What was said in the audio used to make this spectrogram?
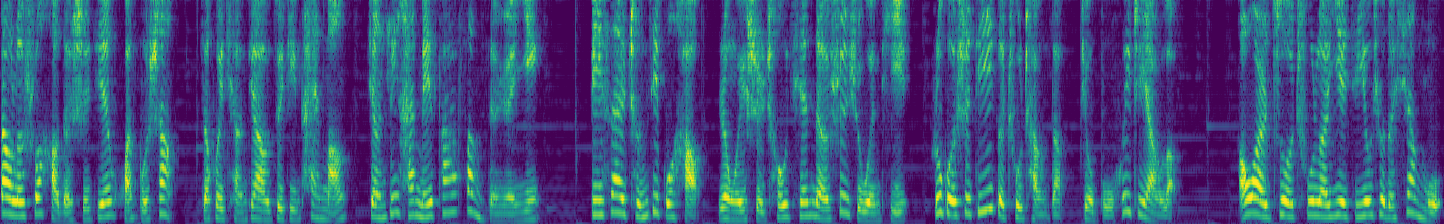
到了说好的时间还不上，则会强调最近太忙，奖金还没发放等原因。比赛成绩不好，认为是抽签的顺序问题。如果是第一个出场的，就不会这样了。偶尔做出了业绩优秀的项目，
